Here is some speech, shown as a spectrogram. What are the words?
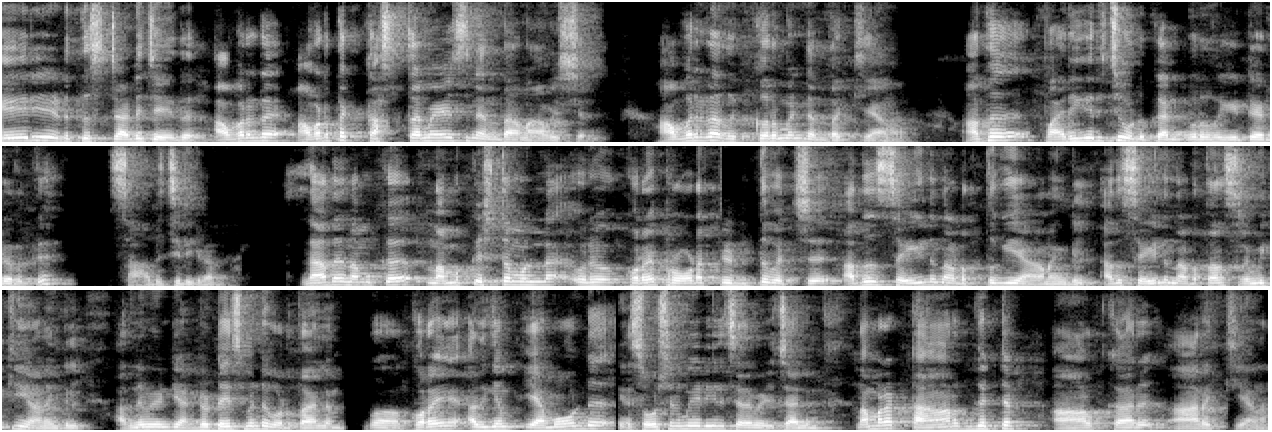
ഏരിയ എടുത്ത് സ്റ്റഡി ചെയ്ത് അവരുടെ അവിടുത്തെ കസ്റ്റമേഴ്സിന് എന്താണ് ആവശ്യം? അവരുടെ റിക്വയർമെന്റ് എന്തൊക്കെയാണ്? അത് പരിഹരിച്ചു കൊടുക്കാൻ ഒരു റീറ്റെയിലർക്ക് സാധിച്ചിരിക്കണം. അല്ലാതെ നമുക്ക് നമുക്കിഷ്ടമുള്ള ഒരു കുറേ പ്രോഡക്റ്റ് എടുത്തു വെച്ച് അത് സെയിൽ നടത്തുകയാണെങ്കിൽ അത് സെയിൽ നടത്താൻ ശ്രമിക്കുകയാണെങ്കിൽ അതിനുവേണ്ടി അഡ്വർടൈസ്മെന്റ് കൊടുത്താലും കുറേ അധികം എമൗണ്ട് സോഷ്യൽ മീഡിയയിൽ ചിലവഴിച്ചാലും നമ്മുടെ ടാർഗറ്റഡ് ആൾക്കാർ ആരൊക്കെയാണ്?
